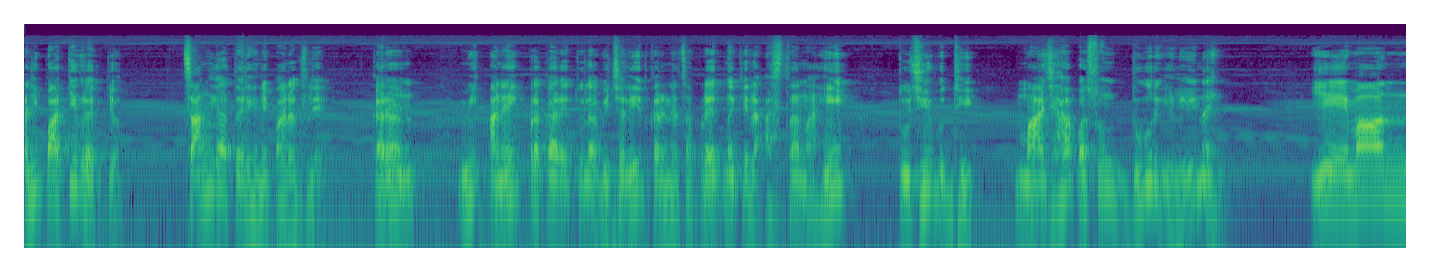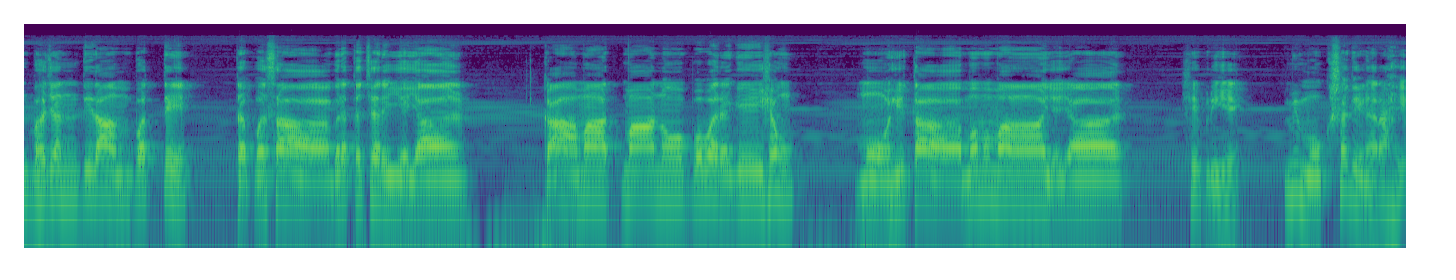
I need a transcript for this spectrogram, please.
आणि पातिव्रत्य चांगल्या तऱ्हेने पारखले. कारण मी अनेक प्रकारे तुला विचलित करण्याचा प्रयत्न केला असतानाही तुझी बुद्धी माझ्यापासून दूर गेली नाही. ये मान् भजन्ति दाम्पत्ये तपसा व्रतचर्यया। कामात्मानोपवर्गेशं मोहिता मम मायया। हे प्रिये मी मोक्ष देणार आहे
